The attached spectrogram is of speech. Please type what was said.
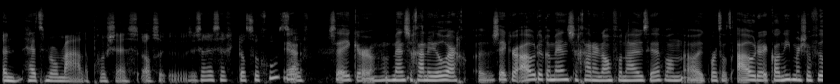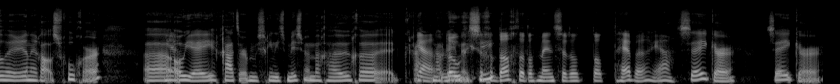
een, het normale proces. Als, zeg, zeg ik dat zo goed? Ja, of? zeker. Want mensen gaan er heel erg, uh, zeker oudere mensen gaan er dan vanuit hè, van oh, ik word wat ouder, ik kan niet meer zoveel herinneren als vroeger. Uh, ja. Oh jee, gaat er misschien iets mis met mijn geheugen? Ik krijg ja, nou logische gedachte dat mensen dat, dat hebben. Ja. Zeker, zeker.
